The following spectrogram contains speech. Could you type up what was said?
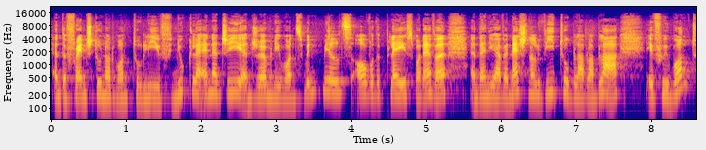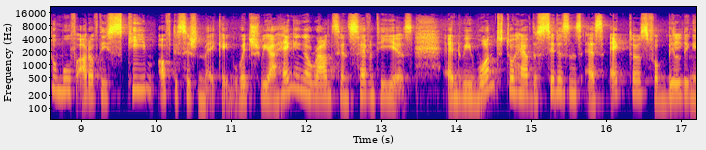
and the French do not want to leave nuclear energy and Germany wants windmills all over the place, whatever. And then you have a national veto, blah, blah, blah. If we want to move out of this scheme of decision making, which we are hanging around since 70 years, and we want to have the citizens as actors for building a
